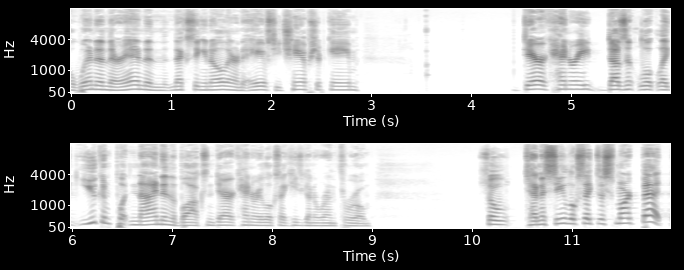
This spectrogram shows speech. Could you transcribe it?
a win and they're in, and the next thing you know, they're in an AFC Championship game. Derrick Henry doesn't look like you can put nine in the box, and Derrick Henry looks like he's going to run through them. So Tennessee looks like the smart bet.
